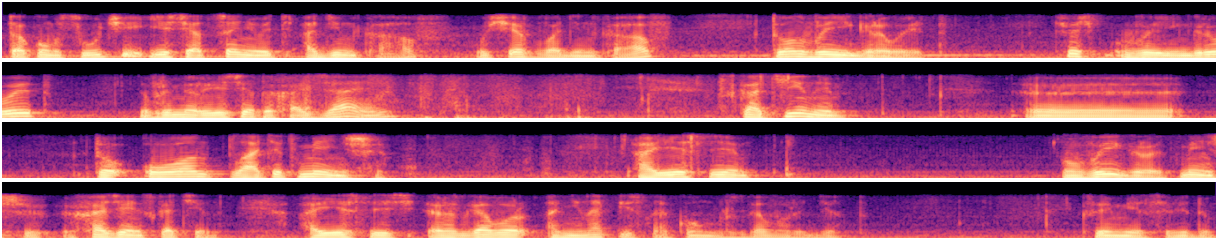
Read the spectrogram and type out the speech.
в таком случае, если оценивать один кав, ущерб в один кав, то он выигрывает. То есть выигрывает Например, если это хозяин скотины, э, то он платит меньше. А если он выигрывает меньше хозяин скотины, а если разговор, а не написано, о ком разговор идет, кто имеется в виду.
